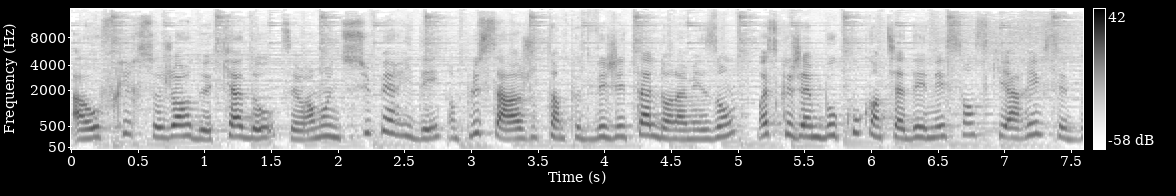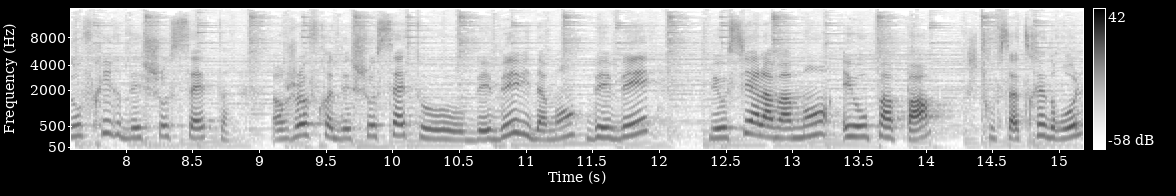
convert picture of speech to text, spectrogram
à, offrir ce genre de cadeau. C'est vraiment une super idée. En plus ça rajoute un peu de végétal dans la maison. Moi ce que j'aime beaucoup quand il y a des naissances qui arrivent c'est d'offrir des chaussettes. Alors j'offre des chaussettes au bébé évidemment, bébé, mais aussi à la maman et au papa. Je trouve ça très drôle.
